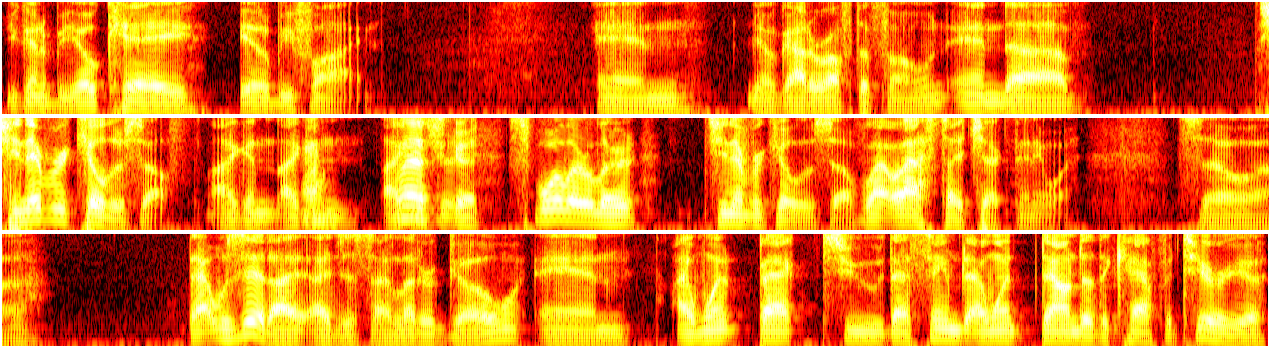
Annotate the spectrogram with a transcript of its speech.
You're going to be okay. It'll be fine. And you know, got her off the phone, and uh, she never killed herself. I can, I can, I can. that's good. Spoiler alert: she never killed herself. Last I checked, anyway. So uh, that was it. I, I just I let her go, and I went back to that same day. I went down to the cafeteria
